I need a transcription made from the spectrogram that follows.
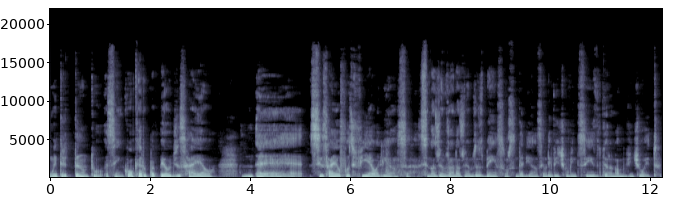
um entretanto, assim, qual era o papel de Israel é, se Israel fosse fiel à aliança, se nós vemos nós vemos as bênçãos da aliança em Levítico 26, Deuteronômio 28.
